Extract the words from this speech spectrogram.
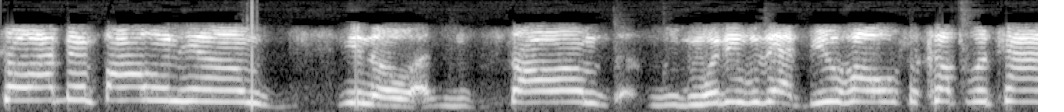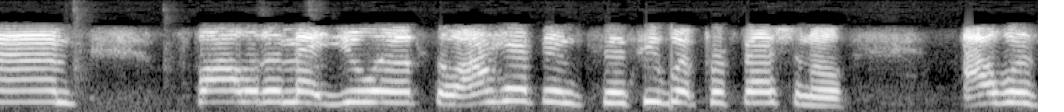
So I've been following him. You know, saw him when he was at Buchholz a couple of times. Followed him at UF. So I have been since he went professional. I was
